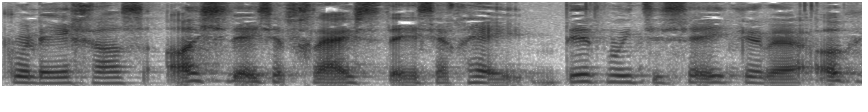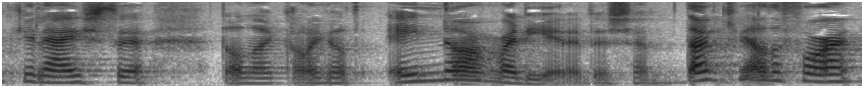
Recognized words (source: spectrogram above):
collega's. Als je deze hebt geluisterd en je zegt: hey, dit moet je zeker ook een keer luisteren. Dan kan ik dat enorm waarderen. Dus dankjewel daarvoor.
